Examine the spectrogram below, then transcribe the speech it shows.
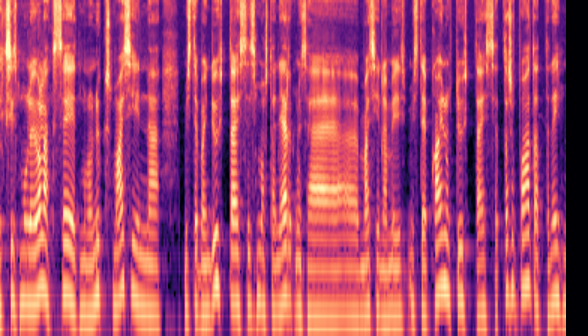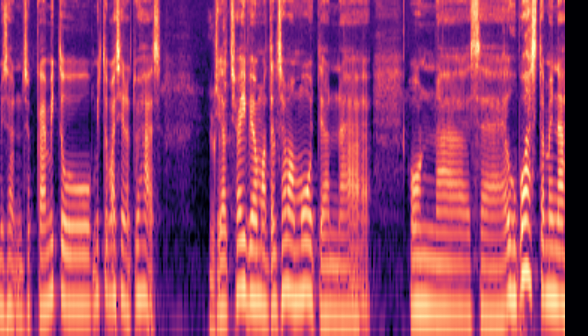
ehk siis mul ei oleks see, et mul on üks masin, mis teeb ainult ühte asja, siis ma ostan järgmise masina, mis, mis teeb ka ainult ühte asja, et tasub vaadata neid, mis on niisugune mitu, mitu masinat ühes. ja Chive'i omadel samamoodi on äh, on äh, see õhu puhastamine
